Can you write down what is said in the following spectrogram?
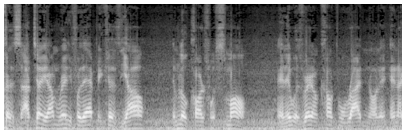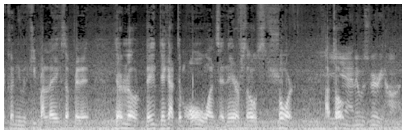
Because I tell you, I'm ready for that because y'all, them little cars were small, and it was very uncomfortable riding on it, and I couldn't even keep my legs up in it. They're little. They, they got them old ones, and they're so short. I told yeah, and it was very hot.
